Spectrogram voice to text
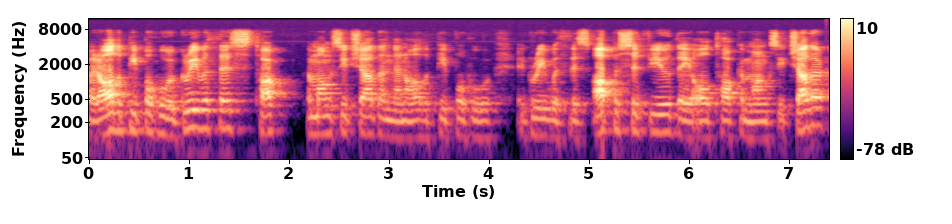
Right? All the people who agree with this talk amongst each other, and then all the people who agree with this opposite view, they all talk amongst each other.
